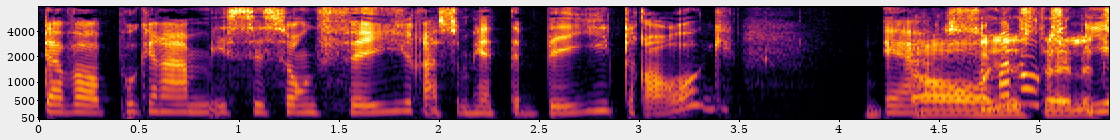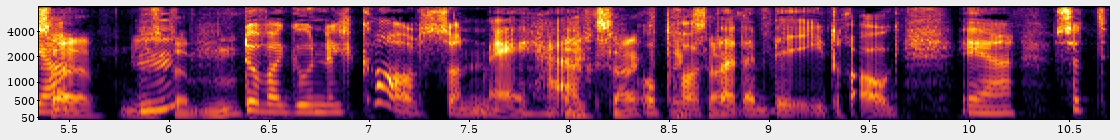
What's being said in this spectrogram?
det var program i säsong fyra som hette Bidrag. Eh, Ja, som man just det, så här, det, mm. Då var Gunnel Karlsson med här Exakt, och pratade exakt. bidrag. Eh, så att,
